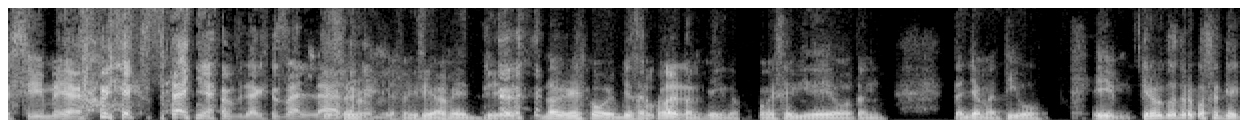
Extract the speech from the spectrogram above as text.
Sí, me, extraña que sea larga. Sí, efectivamente. No, es como empieza el juego también, ¿no? Con ese video tan, tan llamativo. Eh, creo que otra cosa que,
